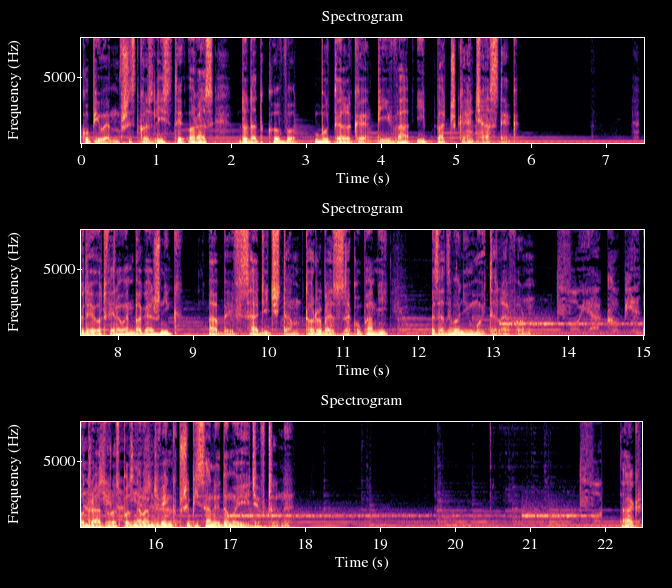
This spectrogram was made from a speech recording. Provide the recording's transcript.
Kupiłem wszystko z listy oraz dodatkowo butelkę piwa i paczkę ciastek. Gdy otwierałem bagażnik, aby wsadzić tam torbę z zakupami, zadzwonił mój telefon. Od razu rozpoznałem dźwięk przypisany do mojej dziewczyny. Tak?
